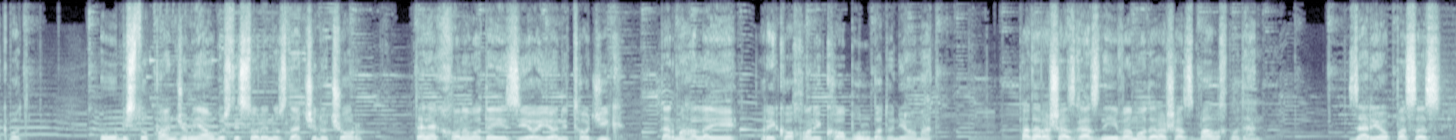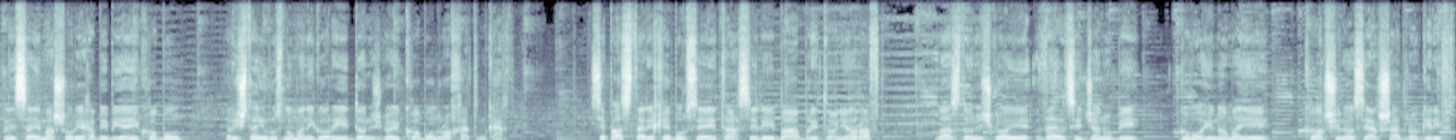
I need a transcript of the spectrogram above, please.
як буд. Ӯ бисту панҷуми августи соли 1944 дар як хонаводаи зиёиёни тоҷик дар маҳаллаи рикохони кобул ба дунё омад. Падараш аз ғазнӣ ва модараш аз балх буданд зарёб пас аз лисаи машҳури ҳабибияи кобул риштаи рӯзноманигории донишгоҳи кобулро хатм кард. Сипас тариқи бурсияи таҳсилӣ ба бритониё рафт ва аз донишгоҳи велси ҷанубӣ гувоҳиномаи коршиноси аршадро гирифт.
